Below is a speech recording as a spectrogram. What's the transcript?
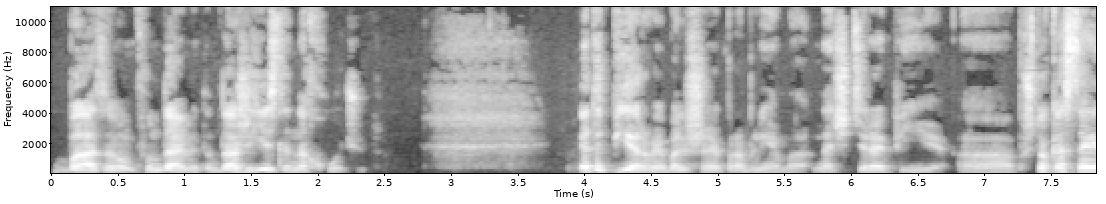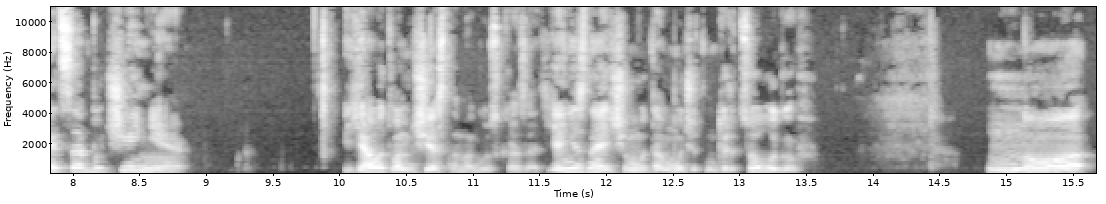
базовым фундаментом, даже если она хочет. Это первая большая проблема, значит, терапии. А, что касается обучения, я вот вам честно могу сказать, я не знаю, чему там учат нутрициологов, но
